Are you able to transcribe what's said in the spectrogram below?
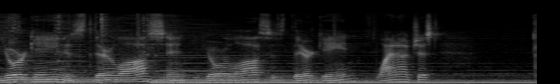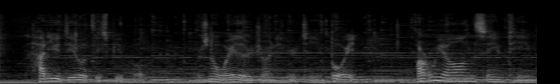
your gain is their loss and your loss is their gain. Why not just, how do you deal with these people? There's no way they're joining your team. But wait, aren't we all on the same team?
